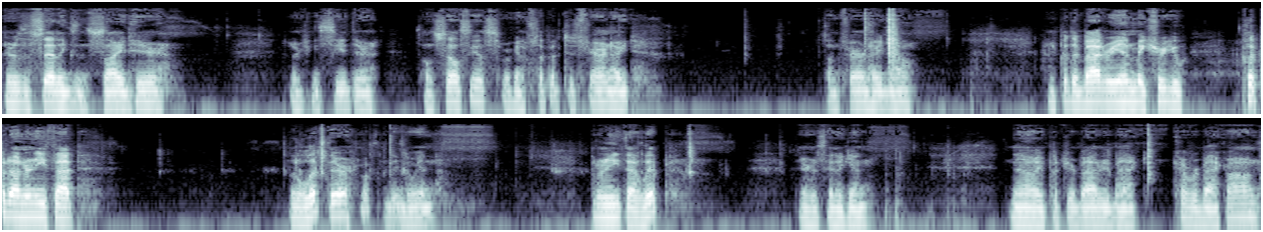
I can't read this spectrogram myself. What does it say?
There's the settings inside here. I don't know if you can see it there. It's on Celsius. We're going to flip it to Fahrenheit. It's on Fahrenheit now. You put the battery in. Make sure you clip it underneath that little lip there. Didn't go in. Put underneath that lip. there it's in again. Now you put your battery back, cover back on.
